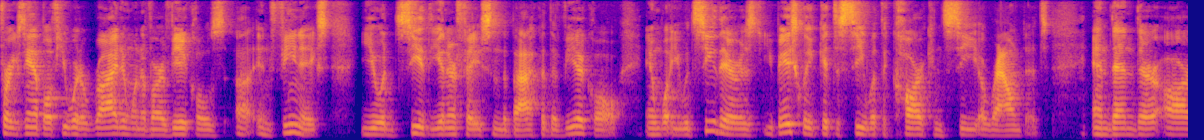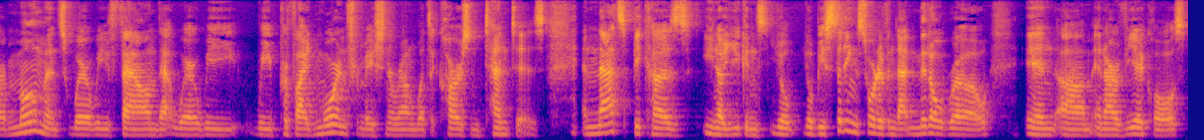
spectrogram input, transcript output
for example, if you were to ride in one of our vehicles uh, in Phoenix, you would see the interface in the back of the vehicle. And what you would see there is you basically get to see what the car can see around it. And then there are moments where we found that where we we provide more information around what the car's intent is. And that's because, you know, you can you'll you'll be sitting sort of in that middle row in um, in our vehicles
